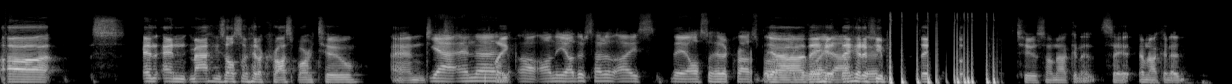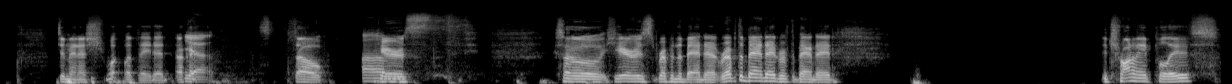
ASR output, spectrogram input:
uh, and and Matthews also hit a crossbar too, and yeah, and then like- uh, on the other side of the ice, they also hit a crossbar. yeah, they right hit they hit a few they too. So I'm not gonna say it. I'm not gonna diminish what what they did. Okay. Yeah. So Um, here's so here's ripping the band-aid. Rip the band-aid, rip the band-aid. The Toronto Maple Leafs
